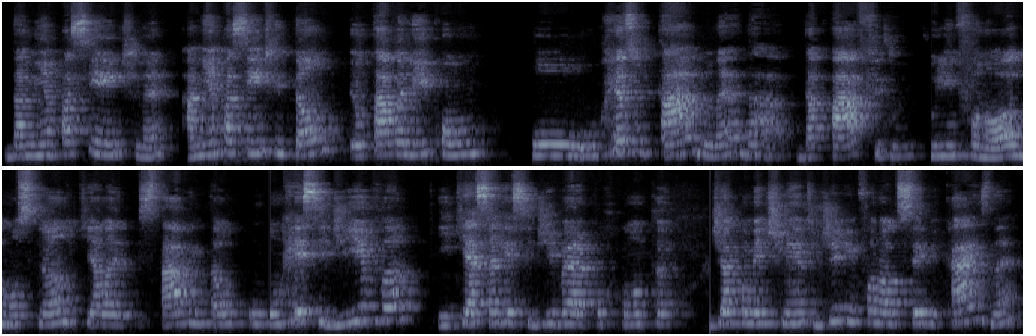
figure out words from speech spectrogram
da minha paciente, né? A minha paciente, então, eu estava ali com o resultado né, da, da PAF do, do, linfonodo, mostrando que ela estava então com recidiva e que essa recidiva era por conta de acometimento de linfonodos cervicais, né?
